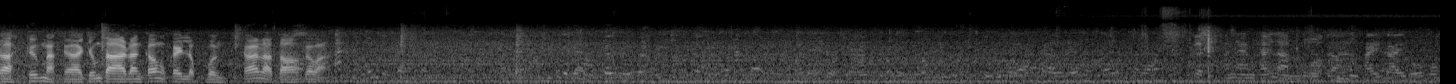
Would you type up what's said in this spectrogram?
Rồi, trước mặt à, chúng ta đang có một cây lộc vừng khá là to các bạn. anh em thấy làm mùa tôi thấy cây của một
